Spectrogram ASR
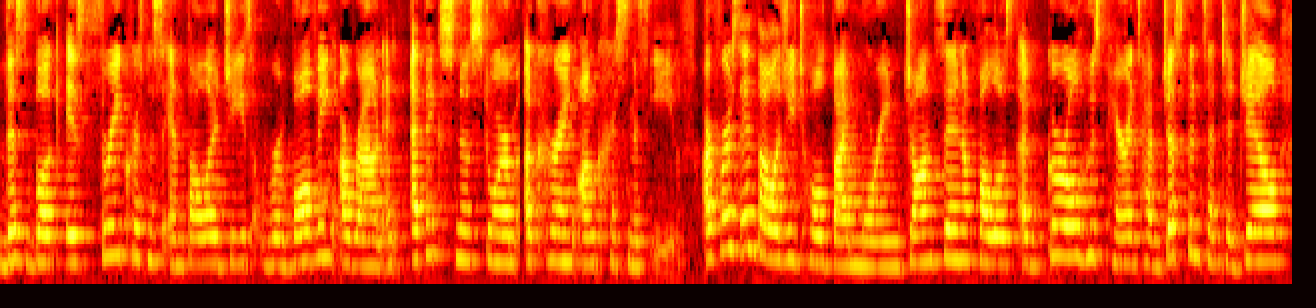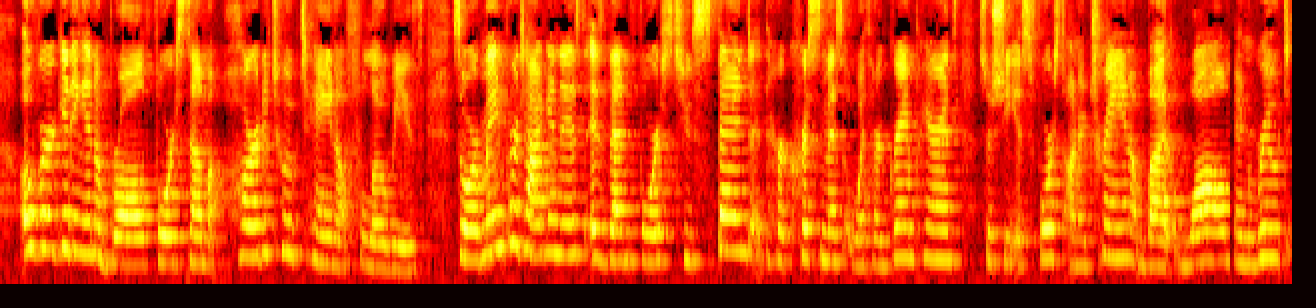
This book is three Christmas anthologies revolving around an epic snowstorm occurring on Christmas Eve. Our first anthology told by Maureen Johnson follows a girl whose parents have just been sent to jail over getting in a brawl for some hard to obtain Flobies. So our main protagonist is then forced to spend her Christmas with her grandparents, so she is forced on a train train, but while en route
